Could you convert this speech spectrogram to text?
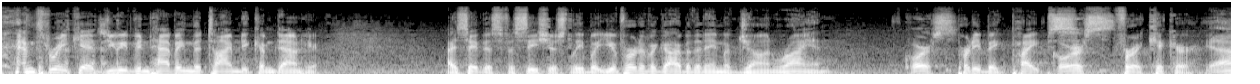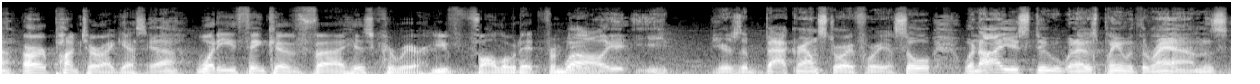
and three kids. You even having the time to come down here. I say this facetiously, but you've heard of a guy by the name of Jon Ryan. Of course. Pretty big pipes, Of course. for a kicker, Yeah. or a punter, I guess. Yeah. What do you think of uh, his career? You've followed it from Well, day- it, it- here's a background story for you. So when I used to, when I was playing with the Rams,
